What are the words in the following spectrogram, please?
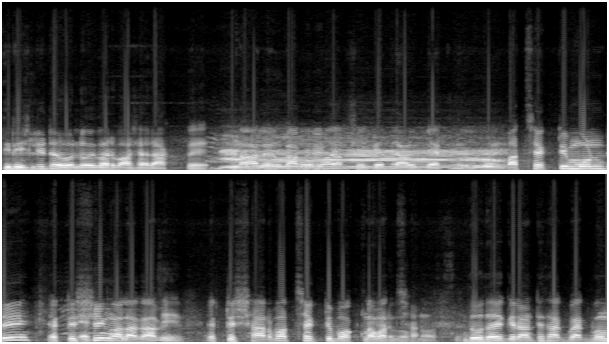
তিরিশ লিটার হলে ওইবার বাসায় রাখবে। সেক্ষেত্রে আমি ব্যাক নেব বাচ্চা একটি মুন্ডি একটি সিংওয়ালা গাবি একটি সার বাচ্চা একটি বকনা বাচ্চা। দুধে গ্যারান্টি থাকবে একদম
